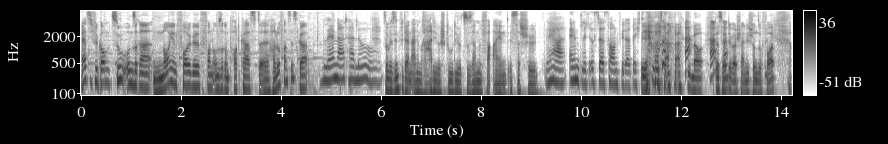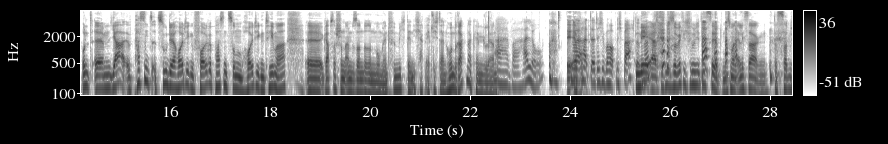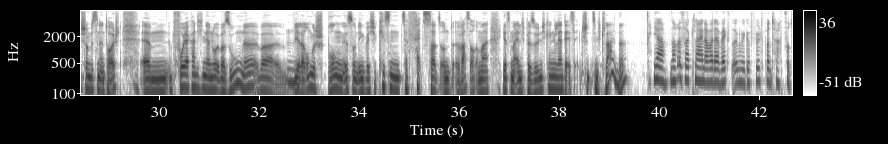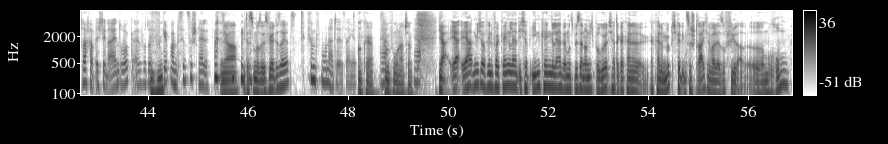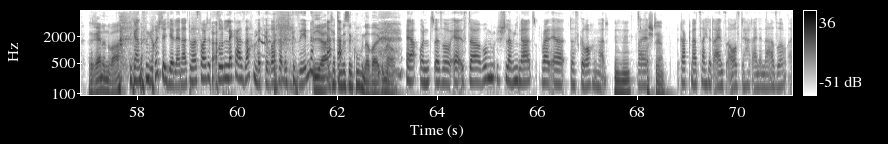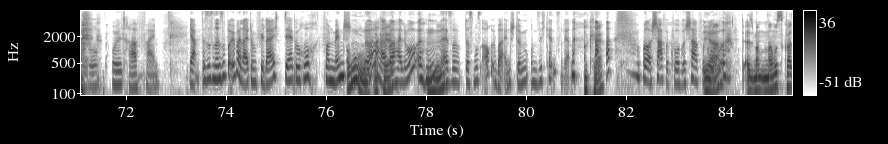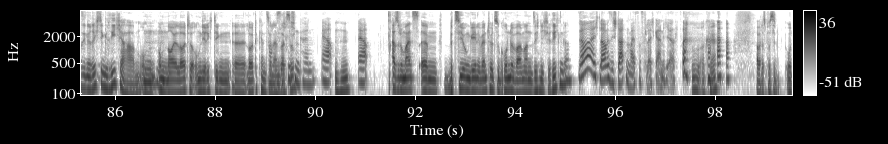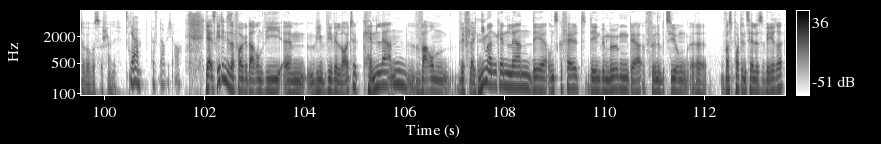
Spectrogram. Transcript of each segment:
Herzlich willkommen zu unserer neuen Folge von unserem Podcast. Äh, hallo Franziska. Lennart, hallo. So, wir sind wieder in einem Radiostudio zusammen vereint. Ist das schön? Ja, endlich ist der Sound wieder richtig ja, gut. genau, das hört ihr wahrscheinlich schon sofort. Und ähm, ja, passend zu der heutigen Folge, passend zum heutigen Thema, äh, gab es auch schon einen besonderen Moment für mich, denn ich habe endlich deinen Hund Ragnar kennengelernt. Aber hallo. Äh, er, hat er dich überhaupt nicht beachtet? Nee, ne? er hat sich nicht so wirklich für mich interessiert, muss man ehrlich sagen. Das hat mich schon ein bisschen enttäuscht. Ähm, ähm, vorher kannte ich ihn ja nur über Zoom, ne, über mhm. wie er da rumgesprungen ist und irgendwelche Kissen zerfetzt hat und was auch immer. Jetzt mal endlich persönlich kennengelernt. Der ist ziemlich klein, ne? Ja, noch ist er klein, aber der wächst irgendwie gefühlt von Tag zu Tag, habe ich den Eindruck. Also das mhm. geht mal ein bisschen zu schnell. Ja, wie das immer so ist. Wie alt ist er jetzt? Fünf Monate ist er jetzt. Okay, ja. fünf Monate. Ja, ja er, er hat mich auf jeden Fall kennengelernt. Ich habe ihn kennengelernt. Wir haben uns bisher noch nicht berührt. Ich hatte gar keine, gar keine Möglichkeit, ihn zu streicheln, weil er so viel rumrennen war. Die ganzen Gerüche hier, Lennart. Du hast heute so lecker Sachen mitgebracht, habe ich gesehen. Ja, ich hatte ein bisschen Kuchen dabei, genau. Ja, und also er ist da rumschlawinert, weil er das gerochen hat. Mhm, weil verstehe. Ragnar zeichnet eins aus, der hat eine Nase, also ultra fein. Ja, das ist eine super Überleitung vielleicht. Der Geruch von Menschen, oh, ne? Okay. Aber hallo, mhm. mhm. also das muss auch übereinstimmen, um sich kennenzulernen. Okay. oh, scharfe Kurve, scharfe Kurve. Ja. Also man, man muss quasi den richtigen Riecher haben, um, mhm. um neue Leute, um die richtigen äh, Leute kennenzulernen, sagst du? riechen können. Ja. Mhm. Ja. Also du meinst, ähm, Beziehungen gehen eventuell zugrunde, weil man sich nicht riechen kann? Ja, ich glaube, sie starten meistens vielleicht gar nicht erst. Uh, okay. Aber das passiert unterbewusst wahrscheinlich. Ja, das glaube ich auch. Ja, es geht in dieser Folge darum, wie, ähm, wie, wie wir Leute kennenlernen, warum wir vielleicht niemanden kennenlernen, der uns gefällt, den wir mögen, der für eine Beziehung äh, was Potenzielles wäre.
